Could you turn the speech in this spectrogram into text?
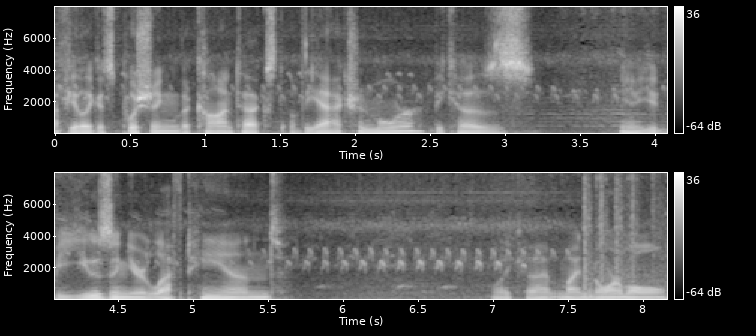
I feel like it's pushing the context of the action more, because, you know, you'd be using your left hand like uh, my normal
